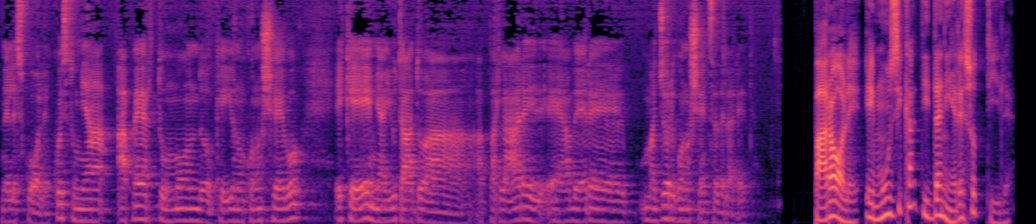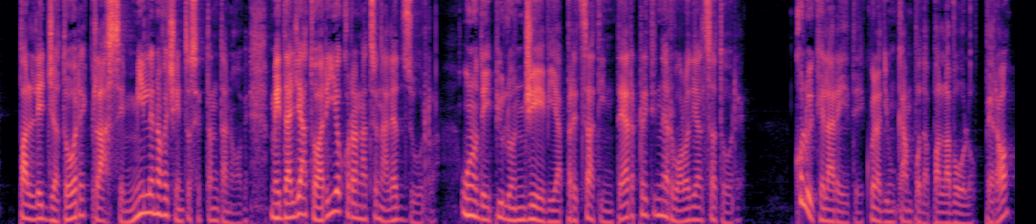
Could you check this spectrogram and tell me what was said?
nelle scuole. Questo mi ha aperto un mondo che io non conoscevo e che mi ha aiutato a, a parlare e avere maggiore conoscenza della rete. Parole e musica di Daniele Sottile, palleggiatore classe 1979, medagliato a Rio con la nazionale azzurra, uno dei più longevi e apprezzati interpreti nel ruolo di alzatore. Colui che la rete, quella di un campo da pallavolo, però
